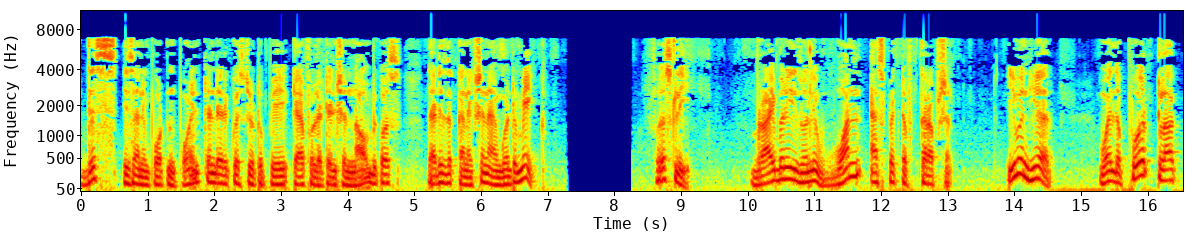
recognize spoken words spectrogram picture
This is an important point and I request you to pay careful attention now because that is the connection I am going to make. Firstly, bribery is only one aspect of corruption. Even here, while the poor clerk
